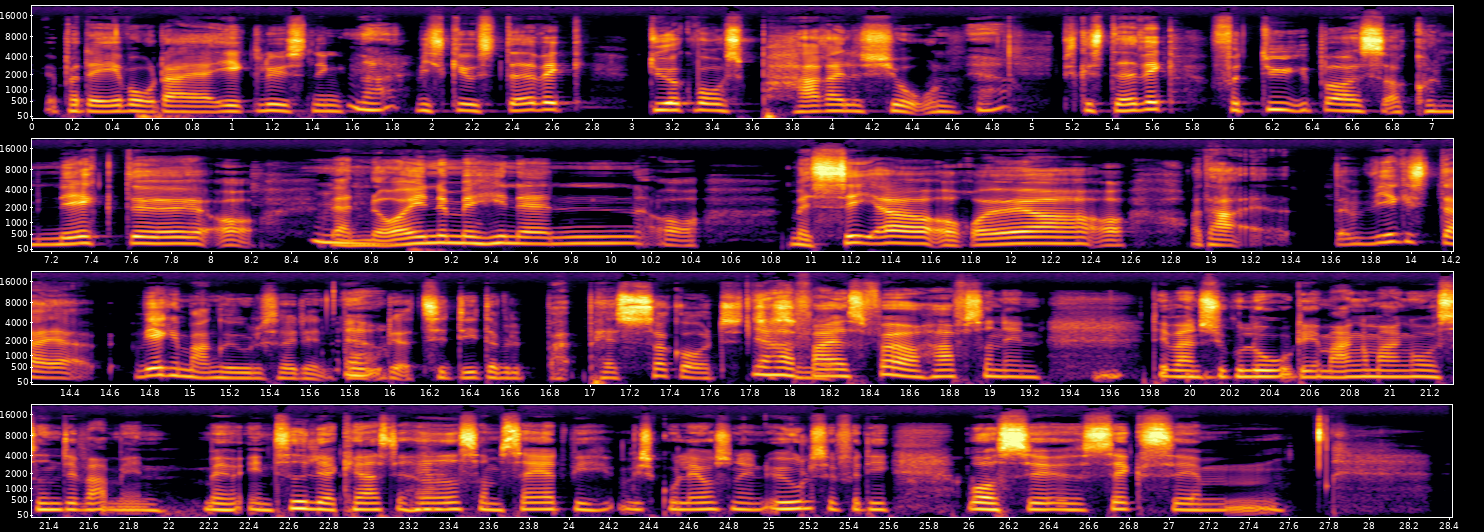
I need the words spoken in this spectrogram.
øh, par dage, hvor der er ægløsning. Nej. Vi skal jo stadigvæk dyrke vores parrelation. Ja. Vi skal stadigvæk fordybe os og connecte og mm. være nøgne med hinanden og massere og røre. Og, og der, er- der, er virkelig, der er virkelig mange øvelser i den bog Ja. der til det, der vil pa- passe så godt. til Jeg har sådan noget. faktisk før haft sådan en, det var en psykolog, det er mange, mange år siden, det var med en, med en tidligere kæreste, jeg Ja. havde, som sagde, at vi, vi skulle lave sådan en øvelse, fordi vores øh, sex, øh,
